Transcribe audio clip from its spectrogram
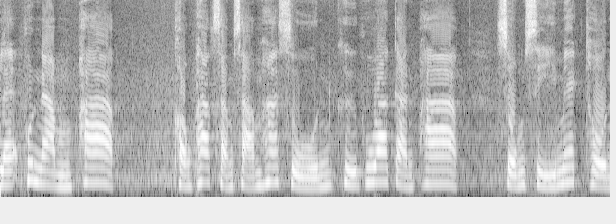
และผู้นำภาคของภาค 3350 คือผู้ว่าการภาคสมศรีเมฆทน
